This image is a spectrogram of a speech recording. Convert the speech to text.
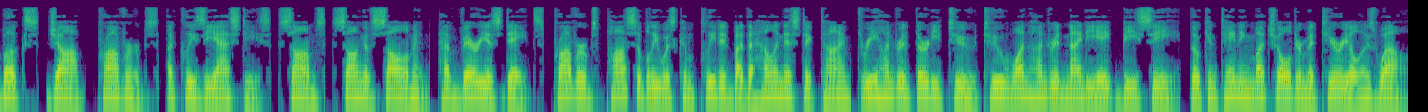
Books, Job, Proverbs, Ecclesiastes, Psalms, Song of Solomon, have various dates. Proverbs possibly was completed by the Hellenistic time 332–198 BC, though containing much older material as well,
